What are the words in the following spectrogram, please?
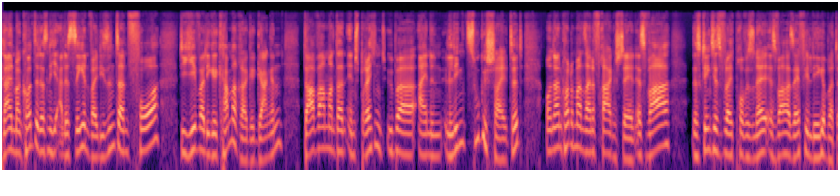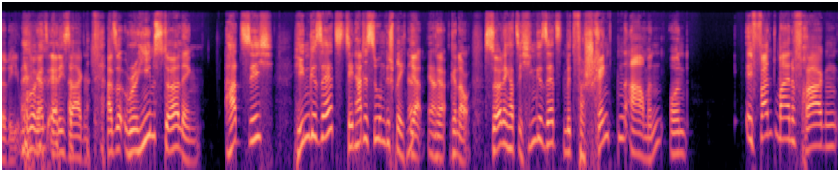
Nein, man konnte das nicht alles sehen, weil die sind dann vor die jeweilige Kamera gegangen. Da war man dann entsprechend über einen Link zugeschaltet und dann konnte man seine Fragen stellen. Es war, das klingt jetzt vielleicht professionell, es war sehr viel Legebatterie, muss man ganz ehrlich sagen. Also Raheem Sterling hat sich hingesetzt. Den hattest du im Gespräch, ne? Ja, ja. ja, genau. Sterling hat sich hingesetzt mit verschränkten Armen und ich fand meine Fragen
